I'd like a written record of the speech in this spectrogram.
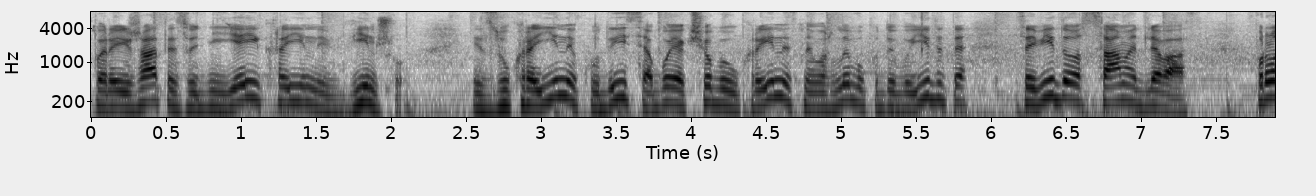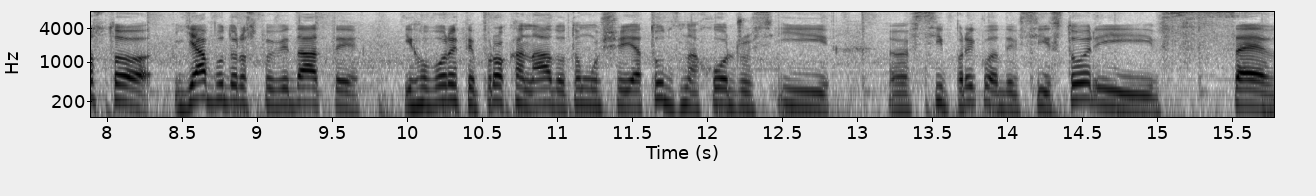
переїжджати з однієї країни в іншу. З України кудись, або якщо ви українець, неважливо, куди ви їдете. Це відео саме для вас. Просто я буду розповідати і говорити про Канаду, тому що я тут знаходжусь і е, всі приклади, всі історії, все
